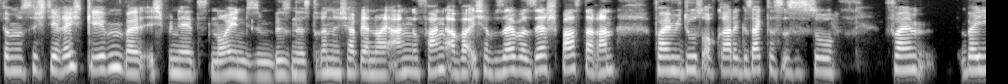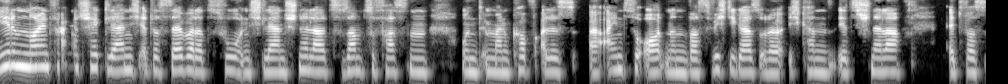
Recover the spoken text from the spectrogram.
Da muss ich dir recht geben, weil ich bin ja jetzt neu in diesem Business drin. Ich habe ja neu angefangen, aber ich habe selber sehr Spaß daran. Vor allem, wie du es auch gerade gesagt hast, ist es so, vor allem bei jedem neuen Faktencheck lerne ich etwas selber dazu und ich lerne schneller zusammenzufassen und in meinem Kopf alles äh, einzuordnen, was wichtiger ist oder ich kann jetzt schneller etwas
